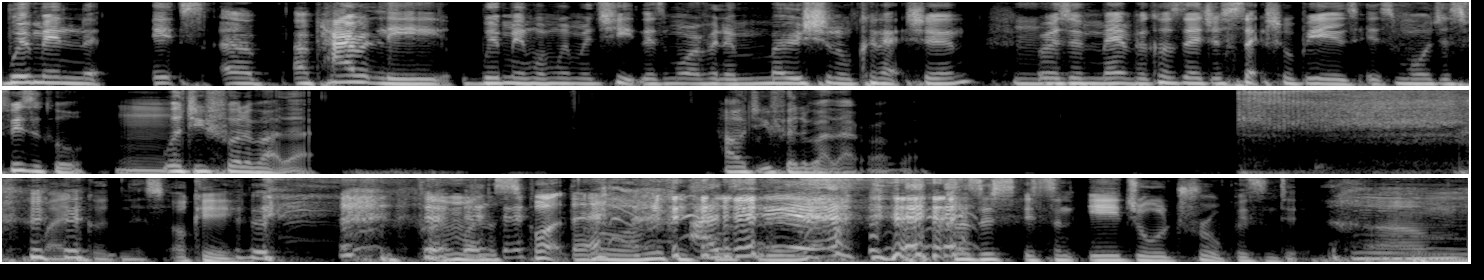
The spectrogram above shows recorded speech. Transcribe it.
women. It's uh, apparently women when women cheat, there's more of an emotional connection, Mm. whereas with men because they're just sexual beings, it's more just physical. Mm. What do you feel about that? How do you feel about that, Robert? My goodness. Okay. Put him on the spot there. Oh, I'm looking forward to this. Because it's it's an age old trope, isn't it? Um,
